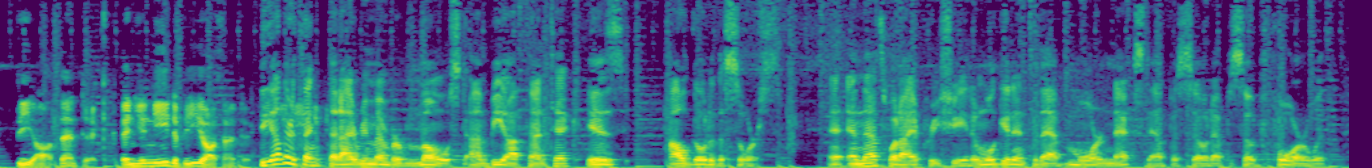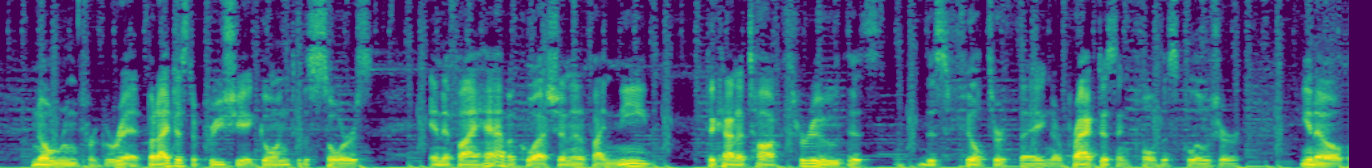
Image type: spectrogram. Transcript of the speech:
be authentic, and you need to be authentic. The other thing that I remember most on Be Authentic is I'll go to the source. And, and that's what I appreciate. And we'll get into that more next episode, episode four, with No Room for Grit. But I just appreciate going to the source. And if I have a question and if I need to kind of talk through this this filter thing or practicing full disclosure, you know,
